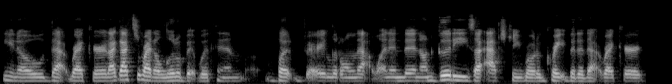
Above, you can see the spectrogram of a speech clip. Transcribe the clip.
you know, that record. I got to write a little bit with him, but very little on that one. And then on Goodies, I actually wrote a great bit of that record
